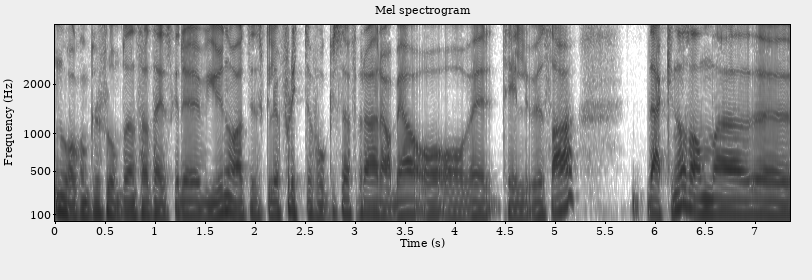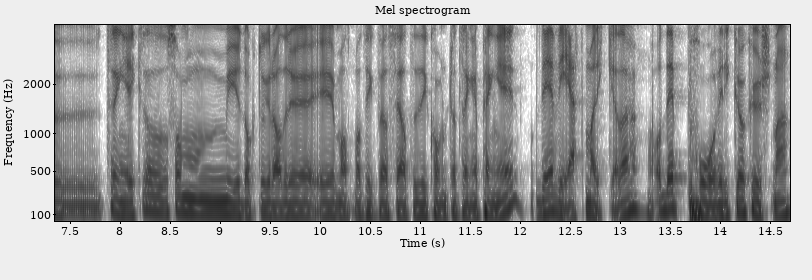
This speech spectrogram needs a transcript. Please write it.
Noe av konklusjonen på den strategiske revyen var at de skulle flytte fokuset fra Arabia og over til USA. det er ikke noe sånn uh, Trenger ikke så, mye doktorgrader i, matematikk for å si at de kommer til å trenge penger. Det vet markedet, og det påvirker jo kursene.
